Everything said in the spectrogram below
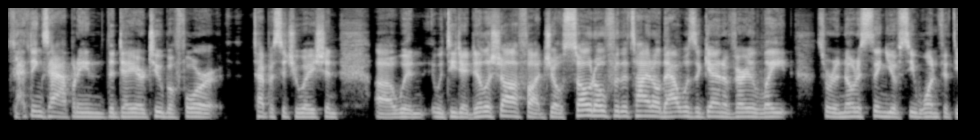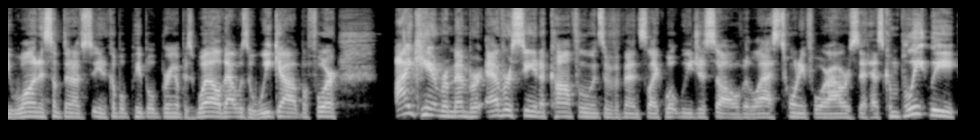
things happening the day or two before type of situation. Uh, when when TJ Dillashaw fought Joe Soto for the title, that was again a very late sort of notice thing. UFC 151 is something I've seen a couple people bring up as well. That was a week out before. I can't remember ever seeing a confluence of events like what we just saw over the last 24 hours that has completely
